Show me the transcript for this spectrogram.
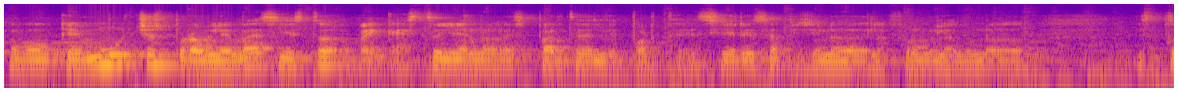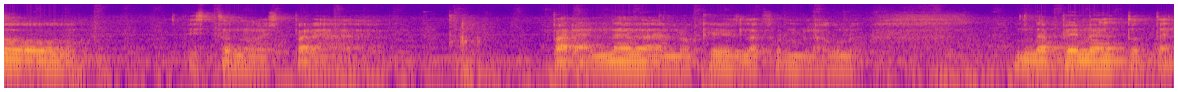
como que muchos problemas y esto, venga, esto ya no es parte del deporte. Si eres aficionado de la Fórmula 1, esto, esto no es para, para nada lo que es la Fórmula 1. Una pena total.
